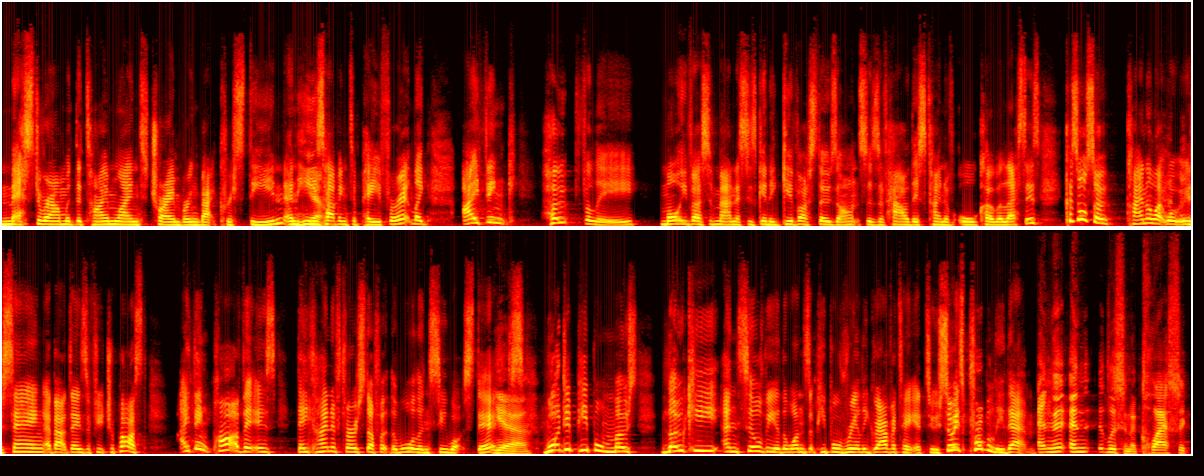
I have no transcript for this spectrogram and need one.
messed around with the timeline to try and bring back Christine, and he's Yeah. having to pay for it. Like, I think hopefully. Multiverse of Madness is going to give us those answers of how this kind of all coalesces. Because also, kind of like what we were saying about Days of Future Past, I think part of it is they kind of throw stuff at the wall and see what sticks. Yeah. What did people most? Loki and Sylvie are the ones that people really gravitated to. So it's probably them. And then, and listen, a classic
